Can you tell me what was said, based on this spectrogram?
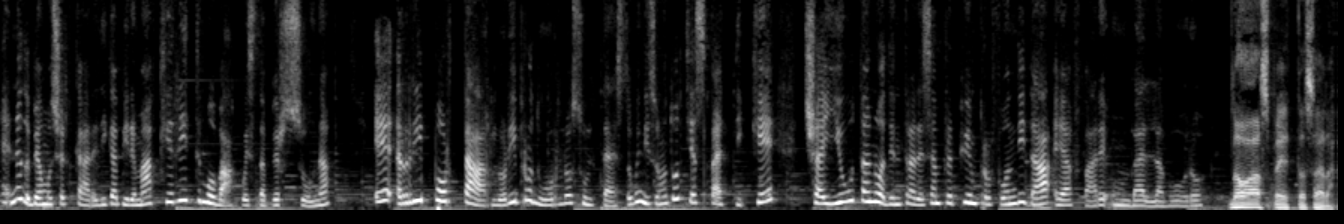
eh, noi dobbiamo cercare di capire ma a che ritmo va questa persona e riportarlo, riprodurlo sul testo. Quindi sono tutti aspetti che ci aiutano ad entrare sempre più in profondità e a fare un bel lavoro. No, aspetta Sara,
